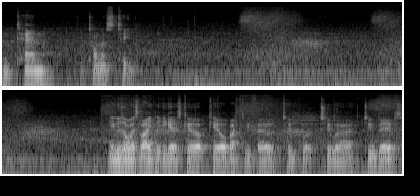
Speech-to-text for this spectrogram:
And ten for TomasT. He was always likely to get his KO, KO back, to be fair, with two, two, uh, two babes.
